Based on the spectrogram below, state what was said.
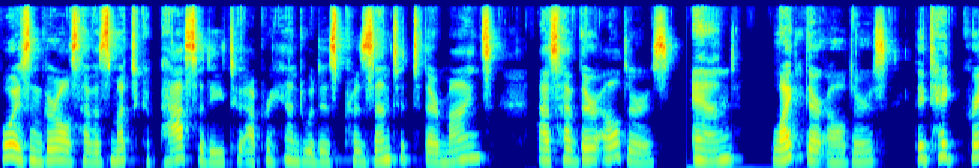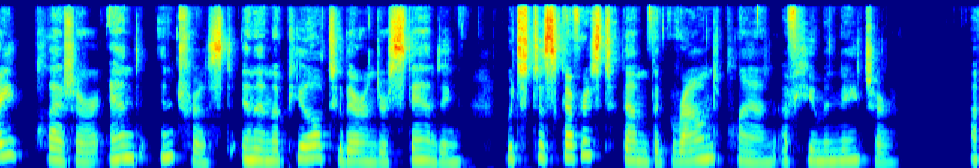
Boys and girls have as much capacity to apprehend what is presented to their minds as have their elders, and, like their elders, they take great pleasure and interest in an appeal to their understanding which discovers to them the ground plan of human nature, a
